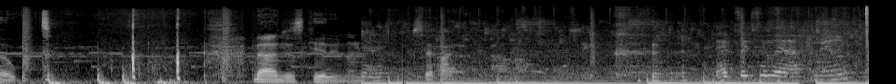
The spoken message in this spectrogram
pick up nah, I'm just kidding. I'm Say hi. Netflix in the afternoon.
